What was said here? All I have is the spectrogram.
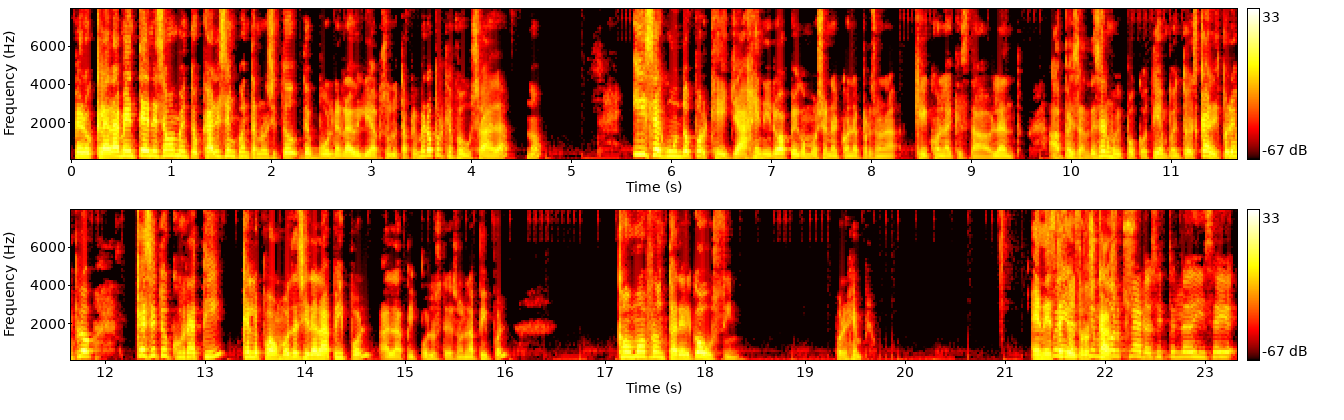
Pero claramente en ese momento Caris se encuentra en un sitio de vulnerabilidad absoluta. Primero porque fue usada, ¿no? Y segundo, porque ya generó apego emocional con la persona que, con la que estaba hablando, a pesar de ser muy poco tiempo. Entonces, Caris, por ejemplo, ¿qué se te ocurre a ti que le podamos decir a la people, a la people, ustedes son la people, cómo afrontar el ghosting? Por ejemplo. En este y pues otros casos. claro, si te lo dice,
